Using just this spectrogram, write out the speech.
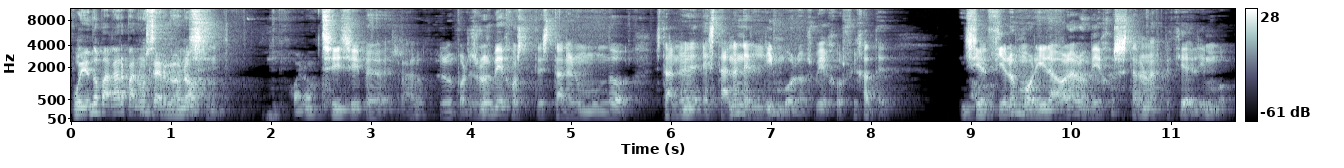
Pudiendo pagar para no serlo, ¿no? Bueno. Sí, sí, pero es raro. Por eso los viejos están en un mundo. Están en, están en el limbo, los viejos, fíjate. Si el cielo es morir ahora, los viejos están en una especie de limbo.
